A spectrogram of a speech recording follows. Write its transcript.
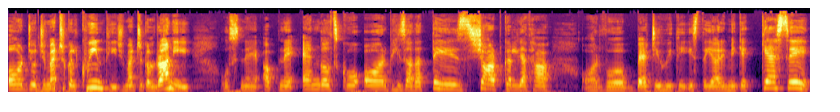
और जो ज्योमेट्रिकल क्वीन थी ज्योमेट्रिकल रानी उसने अपने एंगल्स को और भी ज़्यादा तेज शार्प कर लिया था। और वो बैठी हुई थी इस तैयारी में कि कैसे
